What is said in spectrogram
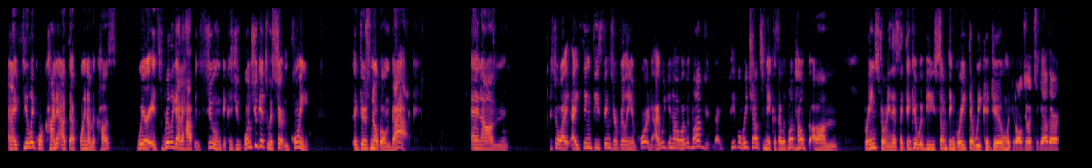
And I feel like we're kind of at that point on the cusp where it's really got to happen soon because you once you get to a certain point, like there's no going back. And um, so I, I think these things are really important. I would, you know, I would love people reach out to me because I would love help um, brainstorming this. I think it would be something great that we could do. We could all do it together.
